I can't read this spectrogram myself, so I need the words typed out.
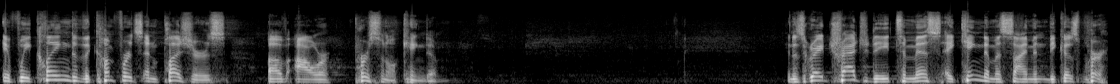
if we cling to the comforts and pleasures of our personal kingdom. It is a great tragedy to miss a kingdom assignment because we're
